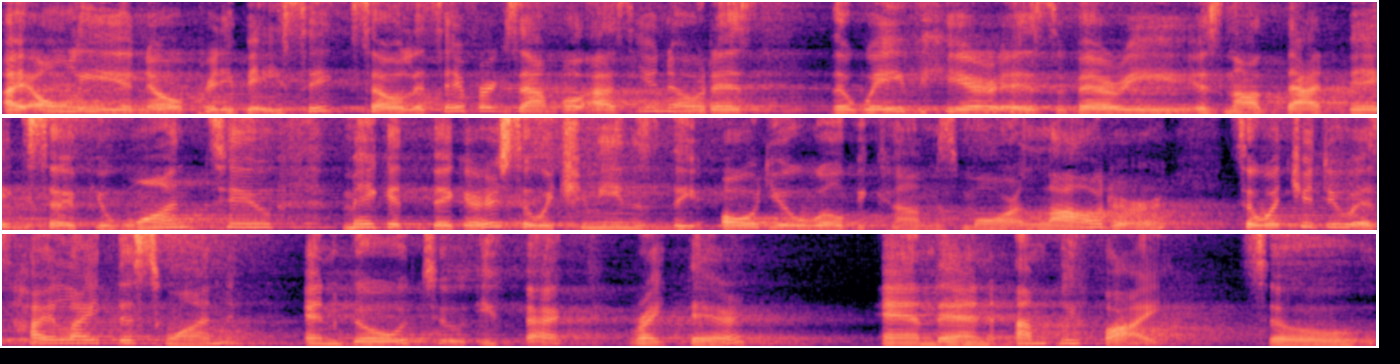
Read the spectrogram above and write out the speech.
I only know pretty basic. So let's say, for example, as you notice, the wave here is very is not that big so if you want to make it bigger so which means the audio will becomes more louder so what you do is highlight this one and go to effect right there and then amplify so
